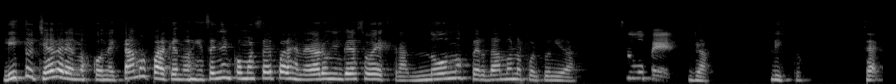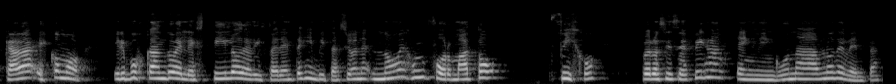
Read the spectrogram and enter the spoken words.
Listo, chévere, nos conectamos para que nos enseñen cómo hacer para generar un ingreso extra. No nos perdamos la oportunidad. Súper. Ya, listo. O sea, cada, es como ir buscando el estilo de diferentes invitaciones. No es un formato fijo, pero si se fijan, en ninguna hablo de venta,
